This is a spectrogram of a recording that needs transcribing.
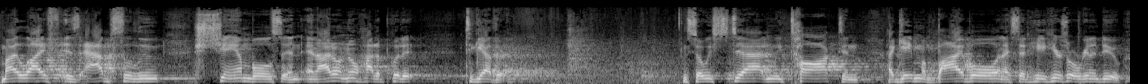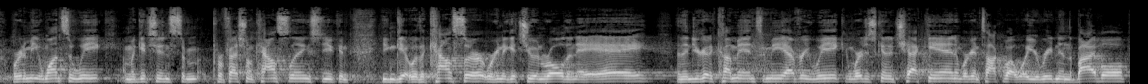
My life is absolute shambles, and, and I don't know how to put it together. And so we sat and we talked, and I gave him a Bible, and I said, "Hey, here's what we're going to do. We're going to meet once a week. I'm going to get you in some professional counseling, so you can you can get with a counselor. We're going to get you enrolled in AA, and then you're going to come in to me every week, and we're just going to check in, and we're going to talk about what you're reading in the Bible,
